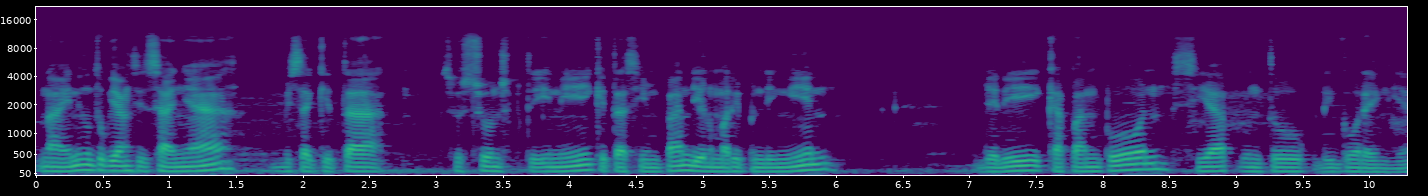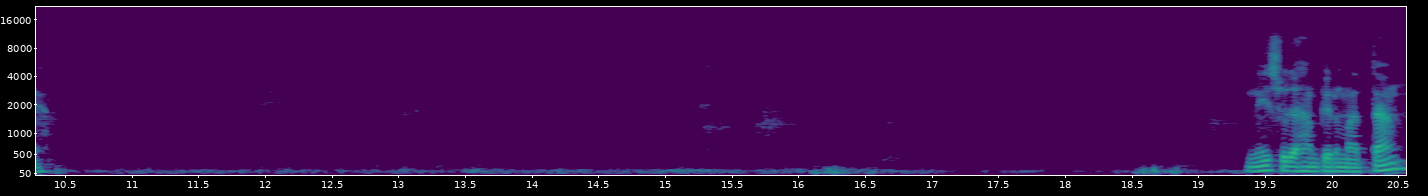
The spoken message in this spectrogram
Nah ini untuk yang sisanya bisa kita susun seperti ini kita simpan di lemari pendingin. Jadi kapan pun siap untuk digoreng ya. Ini sudah hampir matang.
